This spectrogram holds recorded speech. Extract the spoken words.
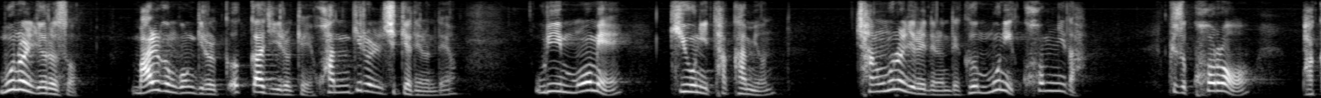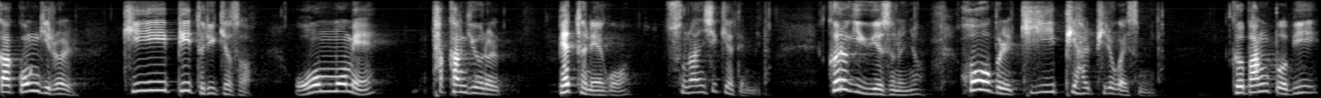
문을 열어서 맑은 공기를 끝까지 이렇게 환기를 시켜야 되는데요. 우리 몸에 기운이 탁하면 창문을 열어야 되는데 그 문이 코입니다. 그래서 코로 바깥 공기를 깊이 들이켜서 온몸에 탁한 기운을 뱉어내고 순환시켜야 됩니다. 그러기 위해서는요, 호흡을 깊이 할 필요가 있습니다. 그 방법이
